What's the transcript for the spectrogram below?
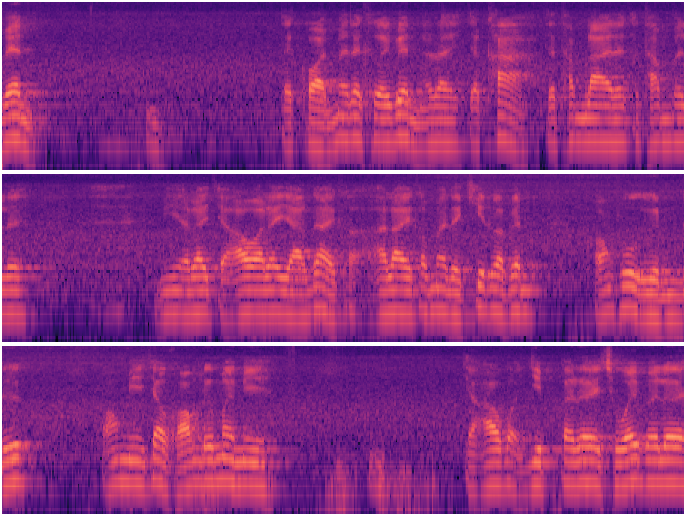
เว้น แต่ก่อนไม่ได้เคยเว้นอะไร จะฆ่าจะทำลายอะไรก็ทำไปเลย มีอะไรจะเอาอะไรอยากได้ก็อะไรก็ไม่ได้คิดว่าเป็นของผู้อื่นหรือของมีเจ้าของหรือไม่มี จะเอาก็หยิบไปเลยช่วยไปเลย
